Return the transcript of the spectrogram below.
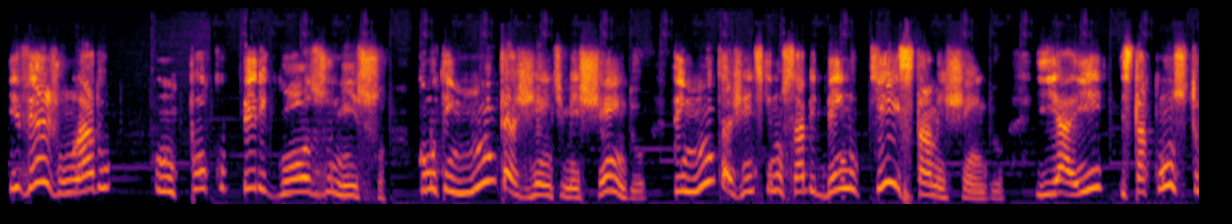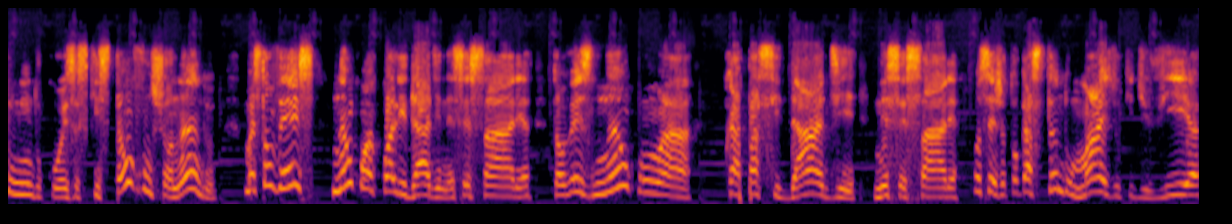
e vejo um lado um pouco perigoso nisso como tem muita gente mexendo, tem muita gente que não sabe bem no que está mexendo. E aí está construindo coisas que estão funcionando, mas talvez não com a qualidade necessária, talvez não com a capacidade necessária. Ou seja, estou gastando mais do que devia,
